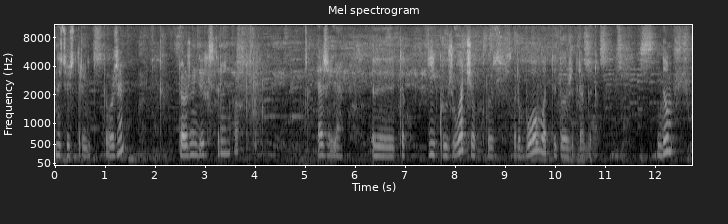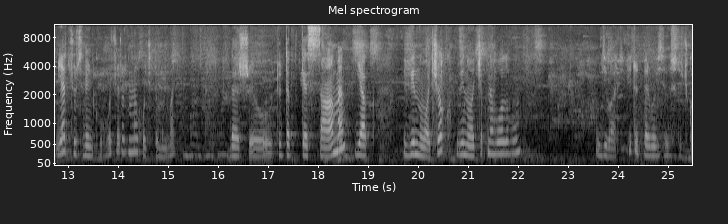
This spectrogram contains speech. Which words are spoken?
на цій сторінці теж. Теж на двох сторінках. Теж є е, такий кружочок розфарбовувати теж треба тут. Дум... Я цю сторінку хочу розмалювати, хочу домалювати. Далі тут таке саме, як віночок, віночок на голову. Вдівати. І тут перший листочок.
